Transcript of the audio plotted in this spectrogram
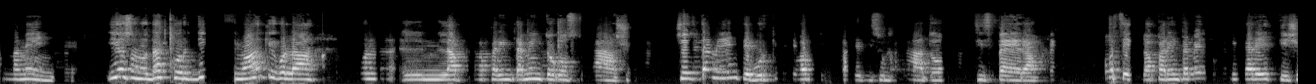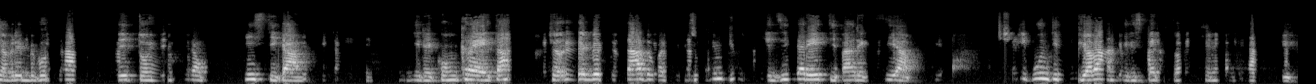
minimamente io sono d'accordissimo anche con, la, con la- l'apparentamento con Storace certamente purché porti qualche risultato si spera forse l'apparentamento di Caretti ci avrebbe portato detto in maniera optimistica dire concreta ci avrebbe portato qualche risultato in più perché Zingaretti pare che sia i punti più avanti rispetto a Ceneghi altri.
